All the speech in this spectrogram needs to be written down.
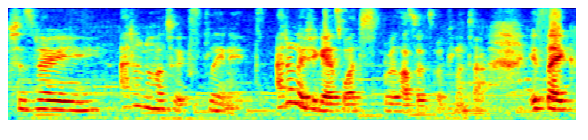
She's very i don't know how to explain it. I don't know if you guys watch real housewives of atlanta. It's like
